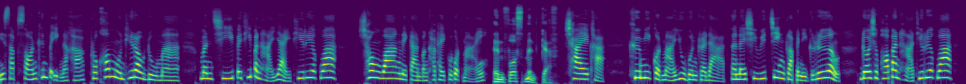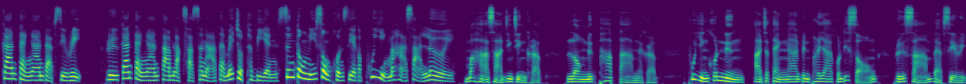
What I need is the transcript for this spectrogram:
นี่ซับซ้อนขึ้นไปอีกนะคะ เพราะข้อมูลที่เราดูมา มันชี้ไปที่ปัญหาใหญ่ที่เรียกว่า ช่องว่างในการบังคับใช้กฎหมาย enforcement gap ใช่ค่ะ คือมีกฎหมายอยู่บนกระดาษ แต่ในชีวิตจริงกลับเป็นอีกเรื่อง โดยเฉพาะปัญหาที่เรียกว่าการแต่งงานแบบสิริ หรือการแต่งงานตามหลักศาสนาแต่ไม่จดทะเบียน ซึ่งตรงนี้ส่งผลเสียกับผู้หญิงมหาศาลเลย มหาศาลจริง ๆ ครับ ลองนึกภาพตามนะครับ ผู้หญิงคนหนึ่งอาจจะแต่งงานเป็นภรรยาคนที่สองหรือสามแบบสิริ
